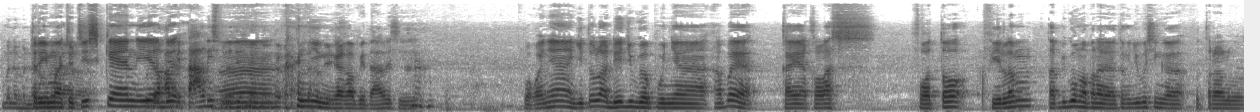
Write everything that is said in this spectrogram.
Bener-bener terima udah- cuci scan iya udah dia kapitalis berarti. Ah, anjing nggak kapitalis sih pokoknya gitulah dia juga punya apa ya kayak kelas foto film tapi gue nggak pernah datang juga sih nggak terlalu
